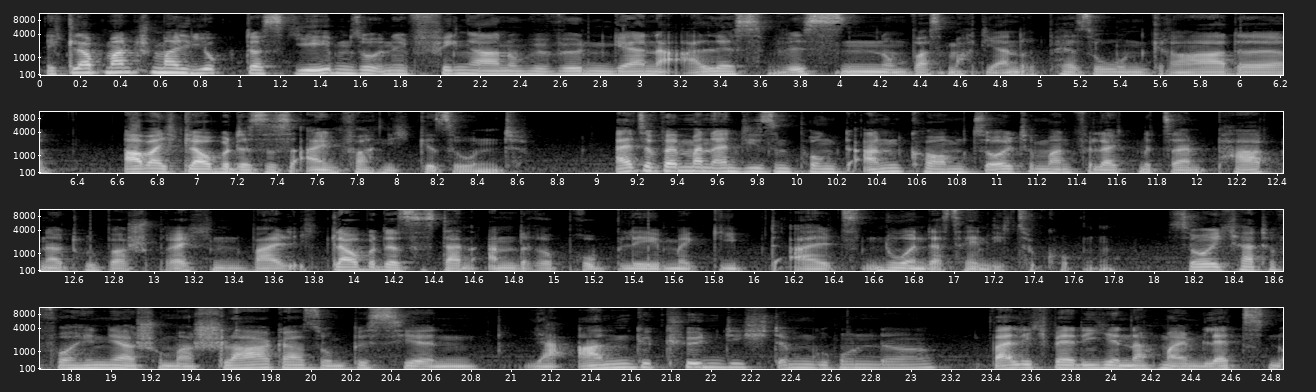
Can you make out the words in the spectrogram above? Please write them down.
Ich glaube, manchmal juckt das jedem so in den Fingern und wir würden gerne alles wissen und was macht die andere Person gerade. Aber ich glaube, das ist einfach nicht gesund. Also wenn man an diesem Punkt ankommt, sollte man vielleicht mit seinem Partner drüber sprechen, weil ich glaube, dass es dann andere Probleme gibt, als nur in das Handy zu gucken. So, ich hatte vorhin ja schon mal Schlager so ein bisschen ja angekündigt im Grunde, weil ich werde hier nach meinem letzten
